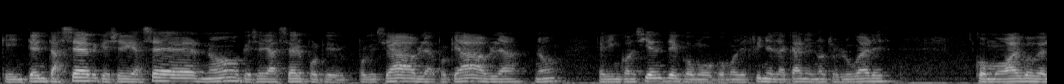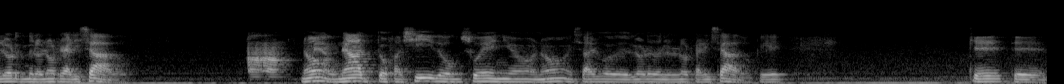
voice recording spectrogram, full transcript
que, intenta hacer, que llegue a ser, ¿no? Que llegue a ser porque, porque se habla, porque habla, ¿no? El inconsciente, como, como define Lacan en otros lugares, como algo del orden de lo no realizado, ¿no? Un acto fallido, un sueño, ¿no? Es algo del orden de lo realizado, que, que este,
